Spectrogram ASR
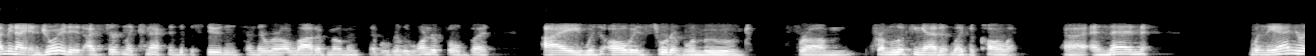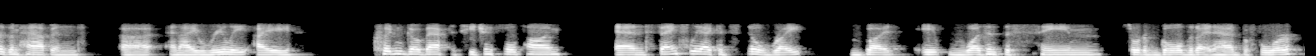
I mean, I enjoyed it. I certainly connected with the students, and there were a lot of moments that were really wonderful. But I was always sort of removed from from looking at it like a calling. Uh, and then when the aneurysm happened, uh, and I really I couldn't go back to teaching full time, and thankfully I could still write, but it wasn't the same sort of goal that I had had before.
